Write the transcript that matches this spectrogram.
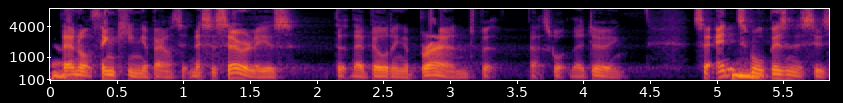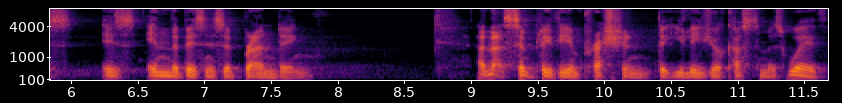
Yeah. They're not thinking about it necessarily as that they're building a brand, but that's what they're doing. So any small hmm. business is, is in the business of branding. And that's simply the impression that you leave your customers with.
